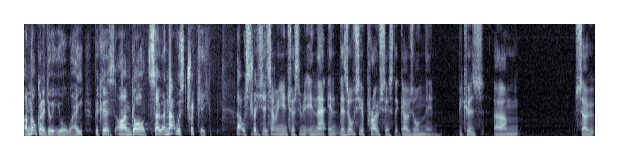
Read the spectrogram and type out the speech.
I'm not going to do it your way because I'm God. So, and that was tricky. That was tricky. You said something interesting in that. In, there's obviously a process that goes on then, because um, so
